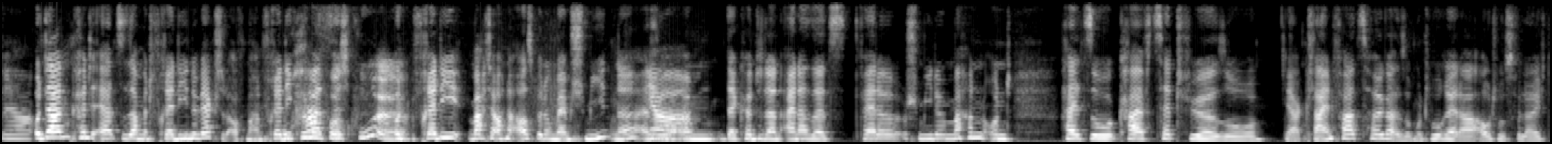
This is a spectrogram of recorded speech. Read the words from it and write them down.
ja. Und dann könnte er zusammen mit Freddy eine Werkstatt aufmachen. Freddy Oha, kümmert voll sich. cool. Und Freddy macht ja auch eine Ausbildung beim Schmied, ne? Also Ja. ähm, der könnte dann einerseits Pferdeschmiede machen und halt so Kfz für so, ja, Kleinfahrzeuge, also Motorräder, Autos vielleicht.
